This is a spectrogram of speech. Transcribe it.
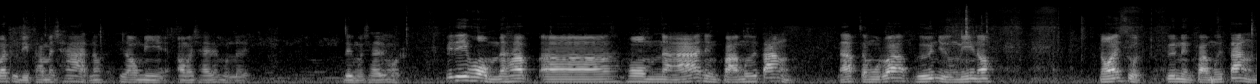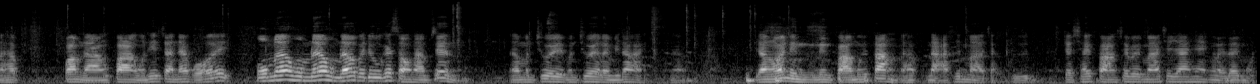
วัตถุดิบธรรมชาติเนาะที่เรามีเอามาใช้ได้หมดเลย ดึงมาใช้ได้หมด วิธีห่มนะครับห่มหนาหนึ่งฝ่ามือตั้งนะครับ สมมุติว่าพื้นอยู่ตรงนี้เนาะน้อยสุดคือหนึ่งฝ่ามือตั้งนะครับ ความหนาของฟางเหมือนที่อาจารย์แนกบอกเฮ้ยห่มแล้วห่มแล้วห่มแล้วไปดูแค่สองสามเส้นนะมันช่วยมันช่วยอะไรไม่ได้นะครับอย่างน้อยหนึ่งหนึ่งฝ่ามือตั้งนะครับ หนาขึ้นมาจากพื้น จะใช้ฟางใช้ใบไม้ใช้หญ้าแห้งอะไรได้หมด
